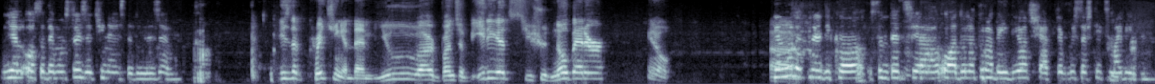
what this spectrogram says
El o să demonstreze cine este Dumnezeu. He's not preaching at them. You are a bunch of idiots. You should know better. You know, Nu le predică, sunteți uh, o adunătură de idioți și ar trebui să știți mai bine.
